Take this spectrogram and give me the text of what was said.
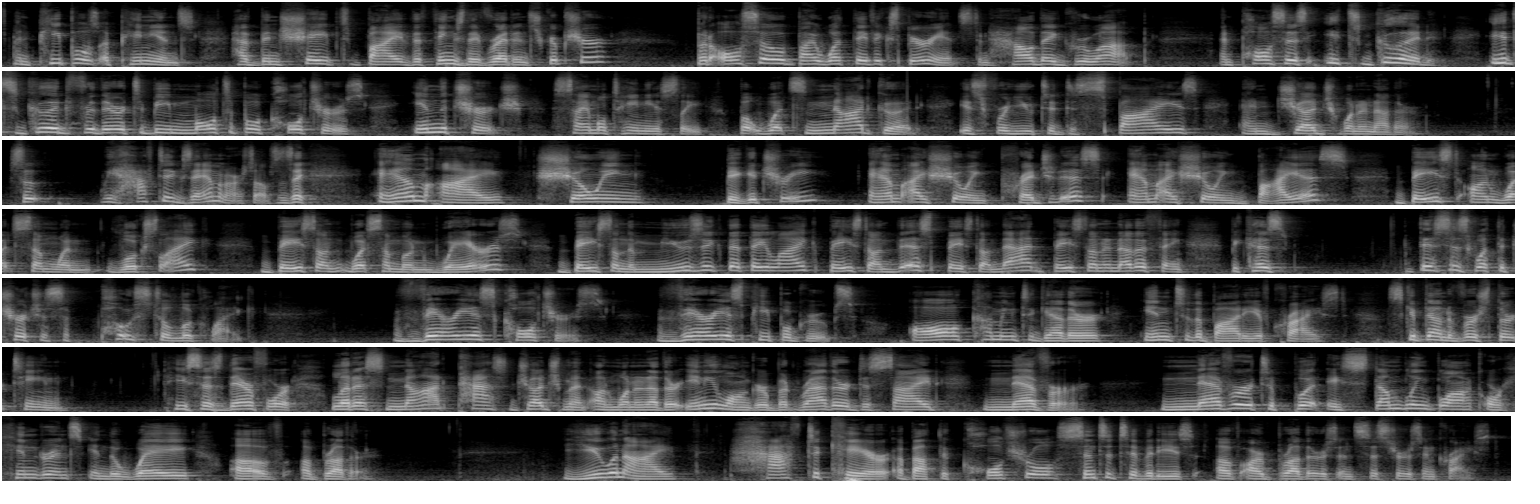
And people's opinions have been shaped by the things they've read in Scripture, but also by what they've experienced and how they grew up. And Paul says it's good. It's good for there to be multiple cultures in the church simultaneously. But what's not good is for you to despise and judge one another. So we have to examine ourselves and say, Am I showing bigotry? Am I showing prejudice? Am I showing bias based on what someone looks like? Based on what someone wears? Based on the music that they like? Based on this? Based on that? Based on another thing? Because this is what the church is supposed to look like various cultures, various people groups, all coming together into the body of Christ. Skip down to verse 13. He says, Therefore, let us not pass judgment on one another any longer, but rather decide never, never to put a stumbling block or hindrance in the way of a brother. You and I have to care about the cultural sensitivities of our brothers and sisters in Christ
